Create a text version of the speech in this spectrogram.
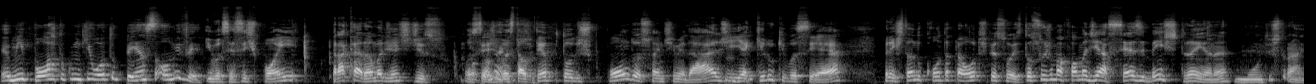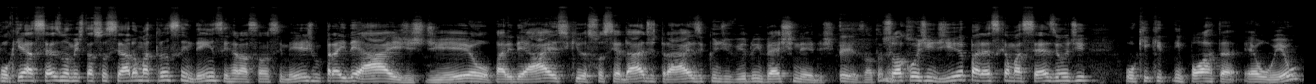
Eu me importo com o que o outro pensa ou me vê. E você se expõe pra caramba diante disso. Ou seja, Totalmente. você está o tempo todo expondo a sua intimidade e aquilo que você é, prestando conta pra outras pessoas. Então surge uma forma de ascese bem estranha, né? Muito estranho. Porque a ascese normalmente está associada a uma transcendência em relação a si mesmo para ideais de eu, para ideais que a sociedade traz e que o indivíduo investe neles. Exatamente. Só que hoje em dia parece que é uma ascese onde o que, que importa é o eu,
